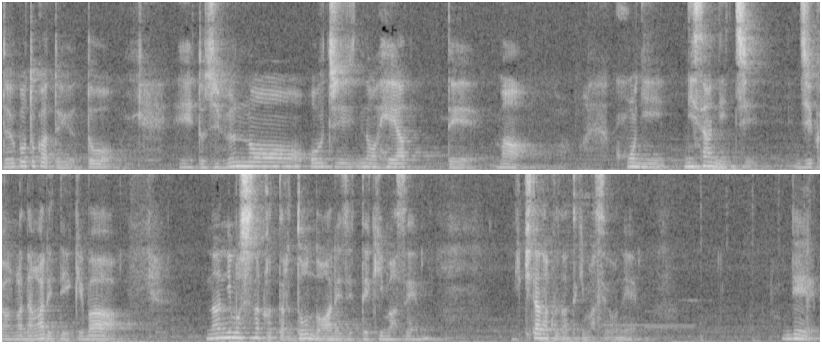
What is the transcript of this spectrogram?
どういうことかというと,、えーと、自分のお家の部屋ってまあここに23日時間が流れていけば何にもしなかったらどんどん荒れてきません？汚くなってきますよね。で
